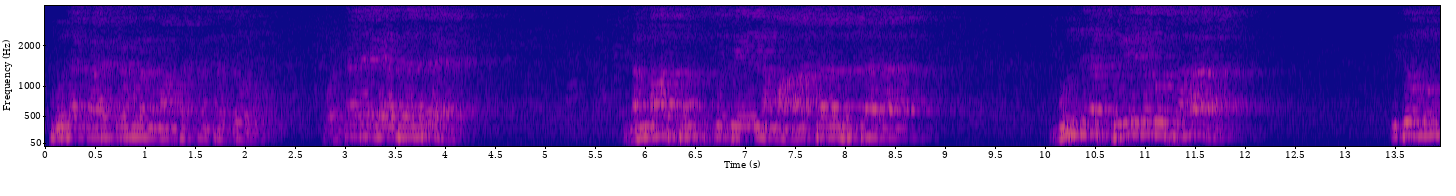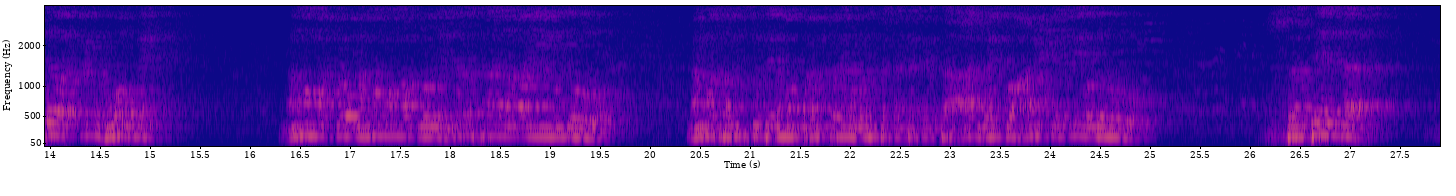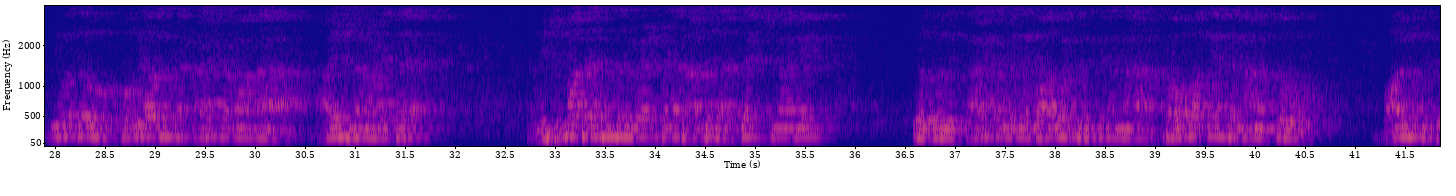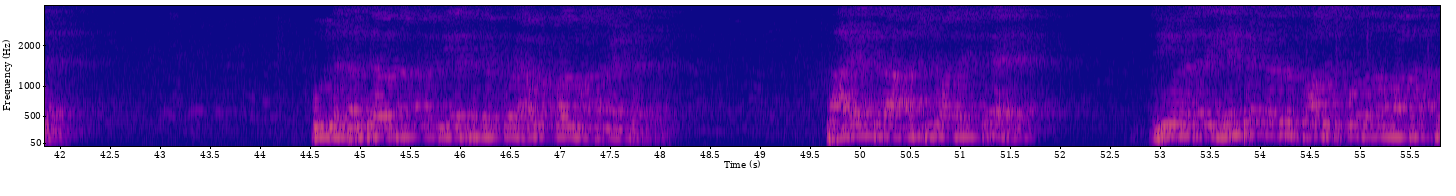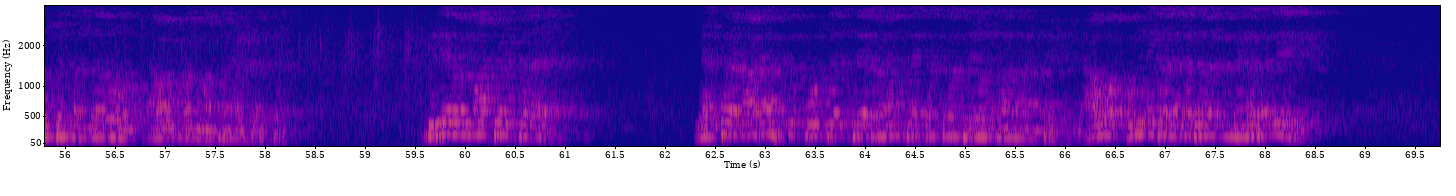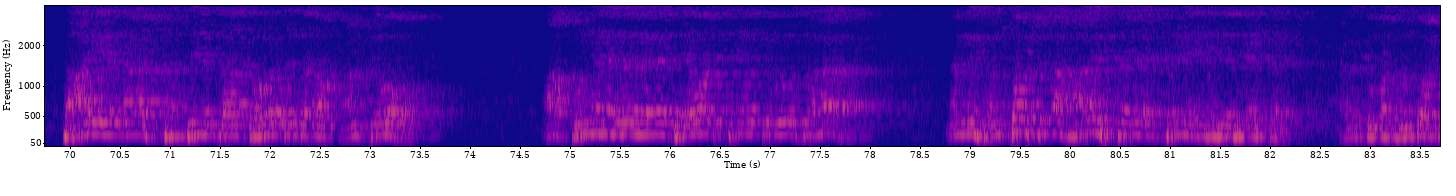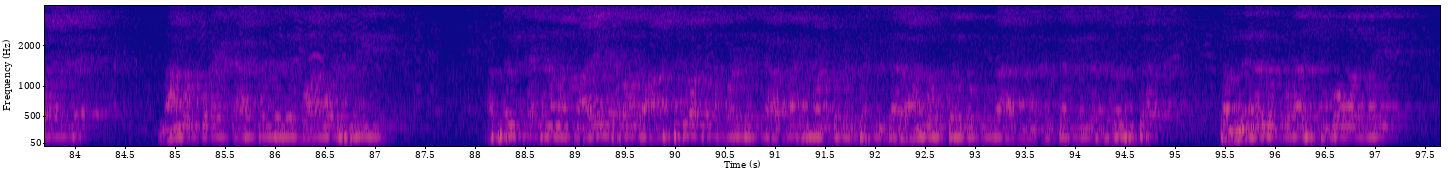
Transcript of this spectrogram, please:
ಪೂಜಾ ಕಾರ್ಯಕ್ರಮಗಳನ್ನು ಮಾಡ್ತಕ್ಕಂಥದ್ದು. ಒಟ್ಟಾರೆ ಹೇಳೋದಾದ್ರೆ ನಮ್ಮ ಸಂಸ್ಕೃತಿ, ನಮ್ಮ ಆಚಾರ ವಿಚಾರ, ಮುಂದಿನ ಪೀಳಿಗೆಗೂ ಸಹ ಇದು ಮುಂದೆ ಹೊರಕೊಂಡು ಹೋಗ್ಬೇಕು. ನಮ್ಮ ಮಕ್ಕಳು, ನಮ್ಮ ಮೊಮ್ಮಕ್ಕಳು, ಎಲ್ಲರೂ ಸಹ ನಮ್ಮ ಈ ಒಂದು ನಮ್ಮ ಸಂಸ್ಕೃತಿ, ನಮ್ಮ ಪರಂಪರೆ ಉಳಿಸ್ತಕ್ಕಂಥ ಕೆಲಸ ಆಗಬೇಕು. ಆ ನಿಟ್ಟಿನಲ್ಲಿ ಒಂದು ಶ್ರದ್ಧೆಯಿಂದ ಈ ಒಂದು ಭವ್ಯವಾದಂಥ ಕಾರ್ಯಕ್ರಮವನ್ನು ಆಯೋಜನೆ ಮಾಡಿದ್ದಾರೆ. ನಿಷ್ಮಾತ್ರ ಸಂದರ್ಭ ಹೇಳ್ತಾನೆ ರಾಜ್ಯದ ಅಧ್ಯಕ್ಷನಾಗಿ ಇವತ್ತು ಕಾರ್ಯಕ್ರಮದಲ್ಲಿ ಭಾಗವಹಿಸೋದಕ್ಕೆ ನನ್ನ ಸೌಭಾಗ್ಯ ಅಂತ ನಾನಂತೂ ಭಾವಿಸಿದ್ದೇನೆ. ಪೂಜ್ಯ ತಂದೆಯವರ ಸನ್ಮಾನ ಬಿ ಎಸ್ ಯಡಿಯೂರಪ್ಪ ಯಾವಾಗ ಕೂಡ ಮಾತನಾಡ್ತಾ ಇರ್ತಾರೆ. ತಾಯಂದಿರ ಆಶೀರ್ವಾದ ಇದ್ರೆ ಜೀವನದಲ್ಲಿ ಏನ್ ಬೇಕಾದ್ರೂ ಸಾಧಿಸ್ಬೋದು ಅನ್ನೋ ಮಾತನ್ನ ಪೂಜ್ಯ ತಂದೆಯವರು ಯಾವಾಗ ಬಂದು ಮಾತನಾಡ್ತಾ ಇರ್ತಾರೆ. ಹಿರಿಯರು ಮಾತು ಹೇಳ್ತಾರೆ, ಎತ್ತರ ನಾಗಸ್ತು ಪೂಜ್ಯಂತೆ ರಮಂತೆ ತತ್ರ ದೇವತಾನ ಅಂತೇಳಿ. ಯಾವ ಪುಣ್ಯದ ನೆಲದ ನೆಲದಲ್ಲಿ ತಾಯಿಯನ್ನ ಶ್ರದ್ಧೆಯಿಂದ ಗೌರವದಿಂದ ನಾವು ಕಾಣ್ತೇವೋ ಆ ಪುಣ್ಯ ನೆಲದ ಮೇಲೆ ದೇವಾದ ದೇವತೆಗಳು ಸಹ ನಮಗೆ ಸಂತೋಷದ ಹಾರೈಸ್ತಾರೆ ಅಂತೇಳಿ ಹಿರಿಯರು ಹೇಳ್ತಾರೆ. ಅದು ತುಂಬ ಸಂತೋಷ ಆಗಿದೆ. ನಾನು ಕೂಡ ಕಾರ್ಯಕ್ರಮದಲ್ಲಿ ಭಾಗವಹಿಸಿ ಅಸಂಖ್ಯಾತ ನಮ್ಮ ತಾಯಿಯಿಂದ ಒಂದು ಆಶೀರ್ವಾದ ಪಡೆದಕ್ಕೆ ಅವಕಾಶ ಮಾಡಿಕೊಟ್ಟಿರ್ತಕ್ಕಂಥ ರಾಮಮೂರ್ತಿಯವರು ಕೂಡ ನನ್ನ ಕೃತಜ್ಞತೆ ಸಲ್ಲಿಸ್ತಾ ತಮ್ಮೆಲ್ಲರೂ ಕೂಡ ಶುಭವಾಗಲಿ.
